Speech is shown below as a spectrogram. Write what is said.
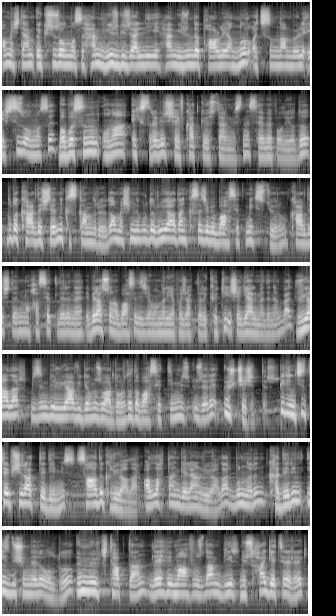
Ama işte hem öksüz olması hem yüz güzelliği hem yüzünde parlayan nur açısından böyle eşsiz olması babasının ona ekstra bir şefkat göstermesine sebep oluyordu. Bu da kardeşlerini kıskandırıyordu ama şimdi burada rüyadan kısaca bir bahsetmek istiyorum. Kardeşlerinin o hasetlerine ve biraz sonra bahsedeceğim onların yapacakları kötü işe gelmeden evvel. Rüyalar bizim bir rüya videomuz vardı. Orada da bahsettiğimiz üzere 3 çeşittir. Birincisi tepşirat dediğimiz sadık rüyalar. Allah'tan gelen rüyalar. Bunların kaderin iz düşümleri olduğu Ümmül Kitap'tan, Lehvi Mahfuz'dan bir bir nüsha getirerek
